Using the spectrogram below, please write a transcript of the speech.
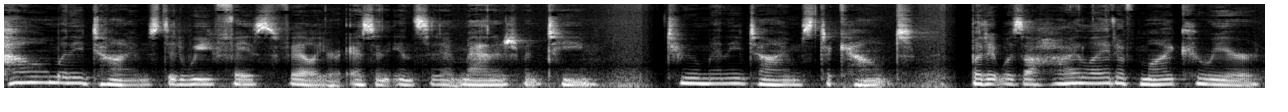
How many times did we face failure as an incident management team? Too many times to count. But it was a highlight of my career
